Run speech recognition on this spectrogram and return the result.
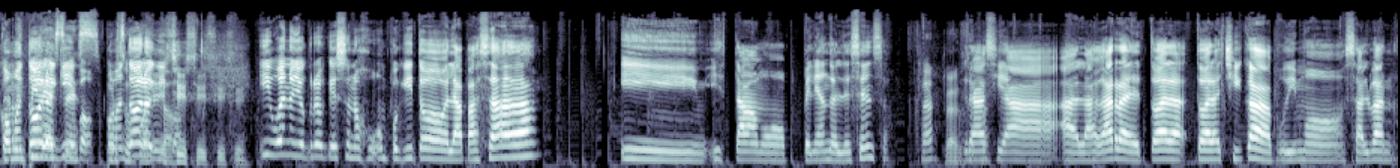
Como en todo el equipo, por como en todo el equipo. Sí, sí, sí, sí. Y bueno, yo creo que eso nos jugó un poquito la pasada y, y estábamos peleando el descenso. Claro. Claro. Gracias a la garra de toda la, toda la chica pudimos salvarnos.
